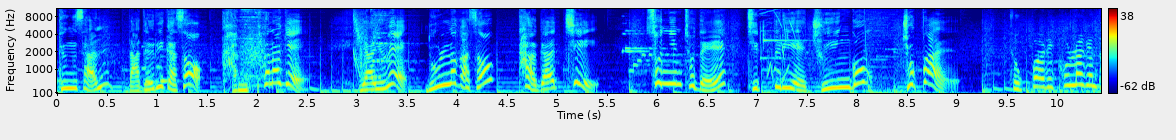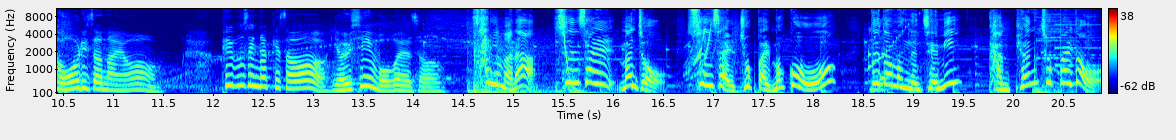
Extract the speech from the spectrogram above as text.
등산 나들이 가서 간편하게 야유회 놀러 가서 다 같이 손님 초대에 집들이의 주인공 족발 족발이 콜라겐 덩어리잖아요. 피부 생각해서 열심히 먹어야죠. 살이 많아 순살 만족 순살 족발 먹고 뜯어먹는 재미 간편 족발도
